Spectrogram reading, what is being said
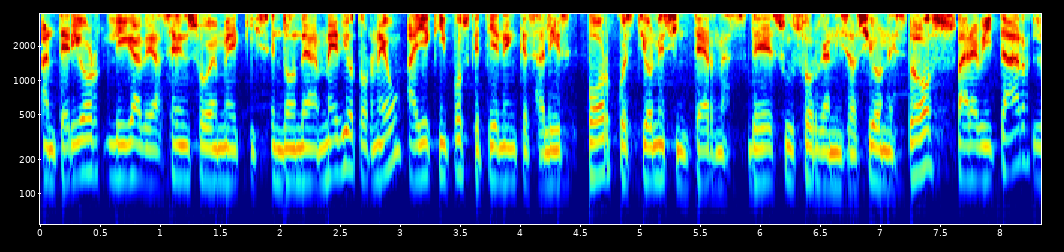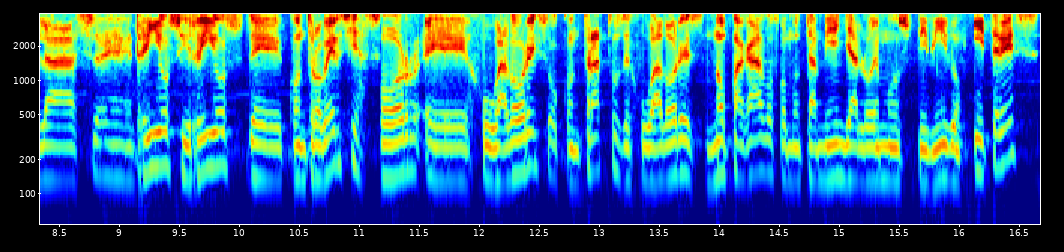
anterior Liga de Ascenso MX, en donde a medio torneo hay equipos que tienen que salir por cuestiones internas de sus organizaciones. Dos, para evitar las eh, ríos y ríos de controversias por eh, jugadores o contratos de jugadores no pagados, como también ya lo hemos vivido. Y tres,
